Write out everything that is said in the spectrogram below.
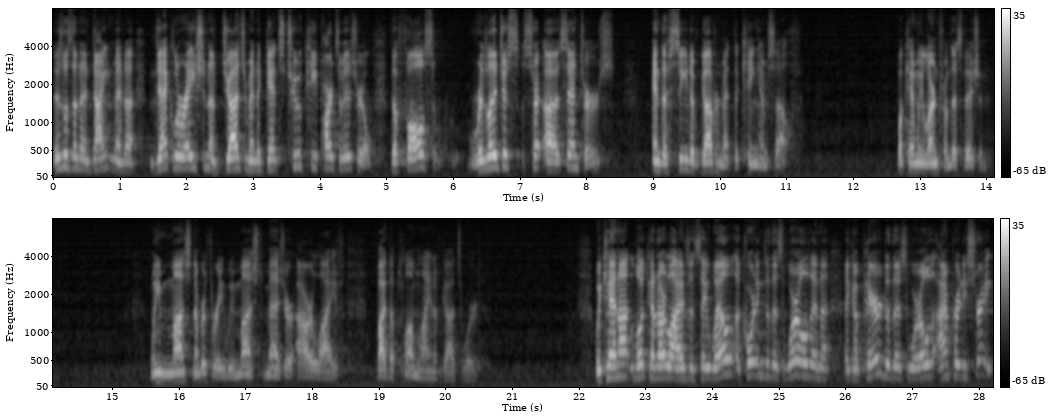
This was an indictment, a declaration of judgment against two key parts of Israel the false religious uh, centers and the seat of government, the king himself. What can we learn from this vision? We must, number three, we must measure our life by the plumb line of God's Word. We cannot look at our lives and say, well, according to this world and, uh, and compared to this world, I'm pretty straight.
